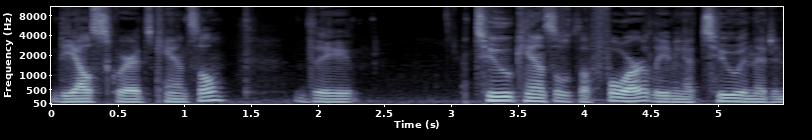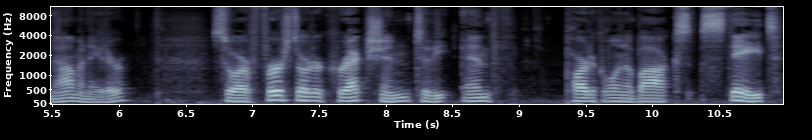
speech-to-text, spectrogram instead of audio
The L squareds cancel. The 2 cancels the 4, leaving a 2 in the denominator. So our first order correction to the nth particle in a box state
